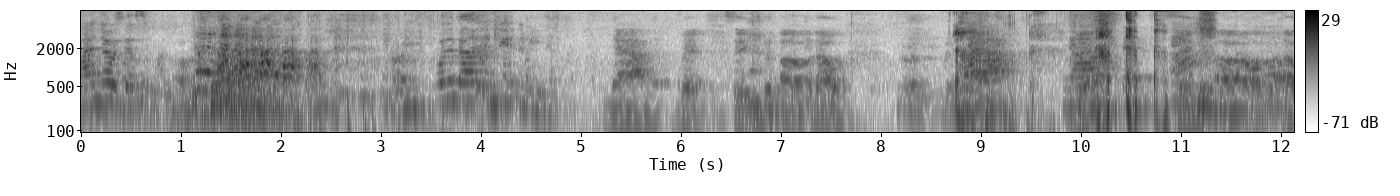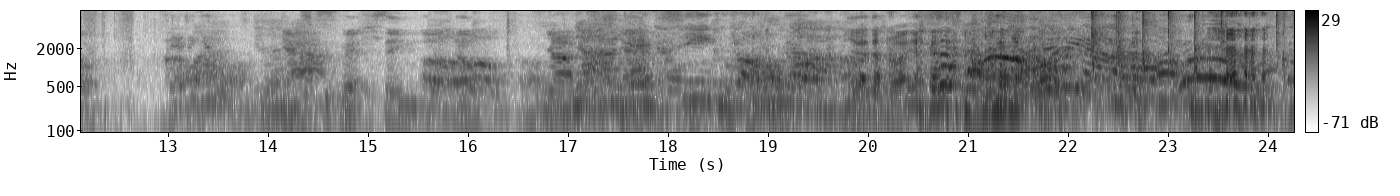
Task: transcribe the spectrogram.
I know this one. What about in Vietnamese? Nhà vệ sinh ở đâu? Nhà, nhà vệ Sinh ở đâu? Say it again. Nhà vệ sinh ở đâu? Nhà vệ sinh ở đâu? Yeah, that's right.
